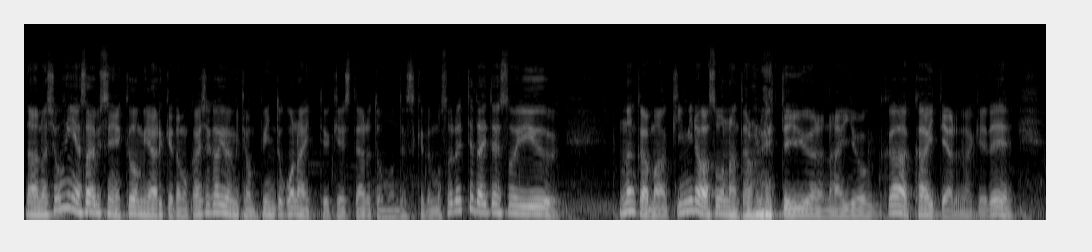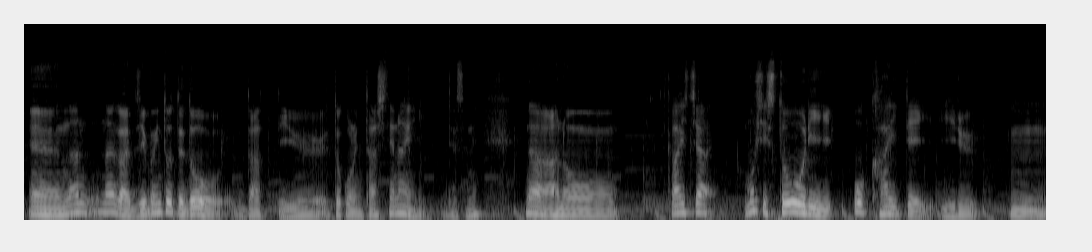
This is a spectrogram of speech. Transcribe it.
あの商品やサービスには興味あるけども会社概要を見てもピンとこないっていうケースってあると思うんですけどもそれって大体そういうなんかまあ君らはそうなんだろうねっていうような内容が書いてあるだけで、えー、なんか自分にとってどうだっていうところに達してないですね。だからあの会社もしストーリーを書いている、うん、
